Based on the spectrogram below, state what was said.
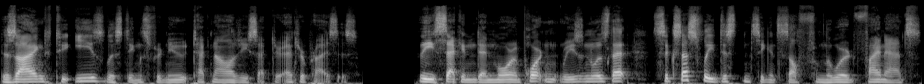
designed to ease listings for new technology sector enterprises. The second and more important reason was that successfully distancing itself from the word finance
